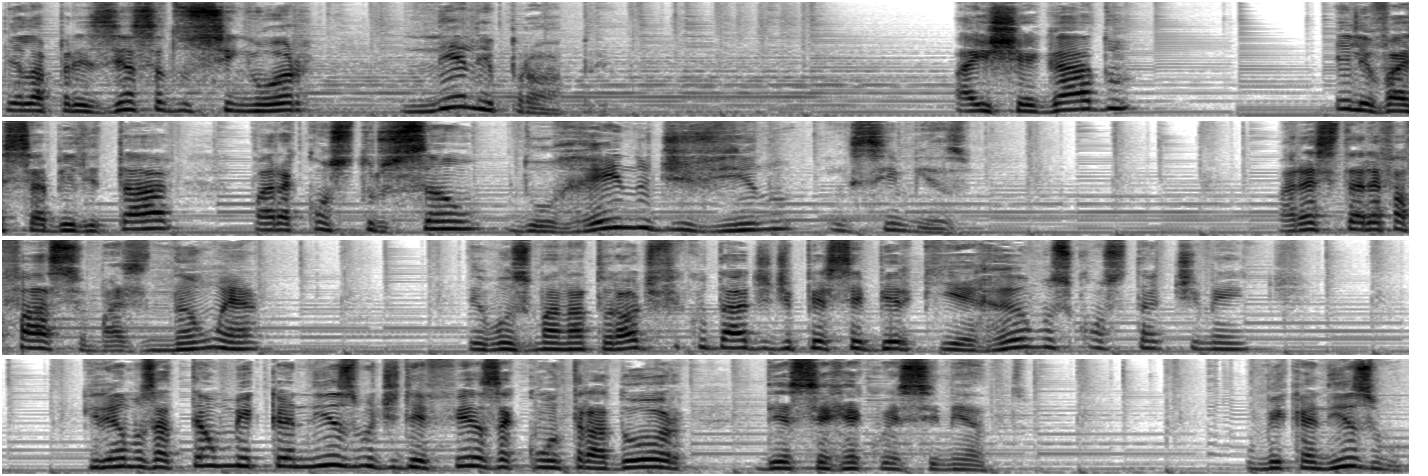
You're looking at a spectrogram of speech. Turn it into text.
pela presença do Senhor nele próprio. Aí chegado, ele vai se habilitar para a construção do reino divino em si mesmo. Parece tarefa fácil, mas não é. Temos uma natural dificuldade de perceber que erramos constantemente criamos até um mecanismo de defesa contra a dor desse reconhecimento. O mecanismo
